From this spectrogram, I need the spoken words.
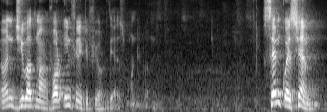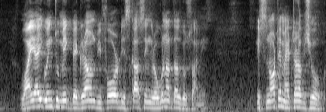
when Jivatma for infinity pure, they responded. Same question, why I going to make background before discussing Raghunath Das Goswami? It's not a matter of joke.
